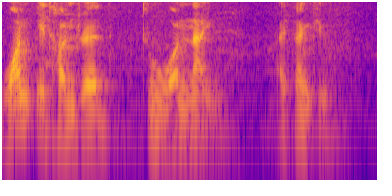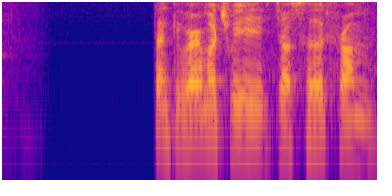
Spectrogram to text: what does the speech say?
1 800 219. I thank you. Thank you very much. We just heard from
